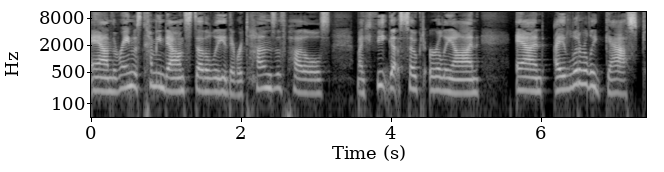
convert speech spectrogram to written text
and the rain was coming down steadily. There were tons of puddles. My feet got soaked early on, and I literally gasped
